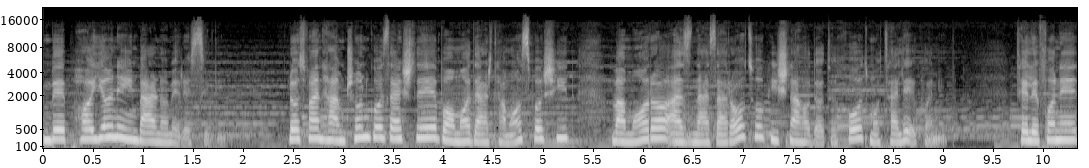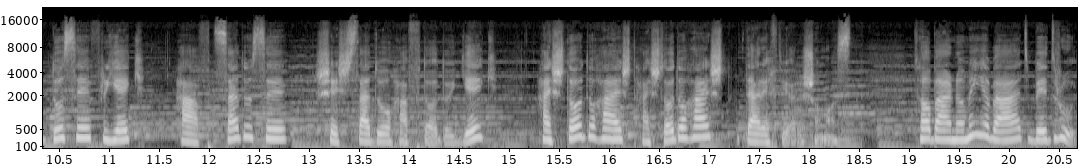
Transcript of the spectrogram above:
به پایان این برنامه رسیدیم. لطفا همچون گذشته با ما در تماس باشید و ما را از نظرات و پیشنهادات خود مطلع کنید. تلفن 201 703 671 828 828 در اختیار شماست. تا برنامه بعد بدرود.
